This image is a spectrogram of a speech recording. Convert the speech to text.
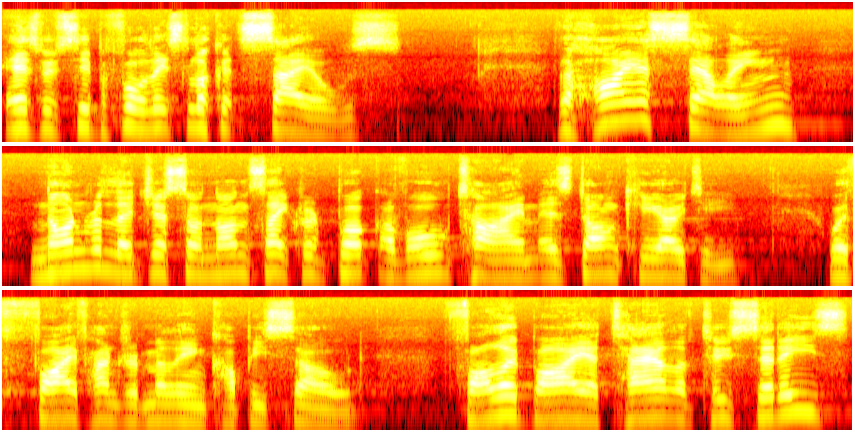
As we've said before, let's look at sales. The highest selling non religious or non sacred book of all time is Don Quixote, with 500 million copies sold, followed by A Tale of Two Cities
